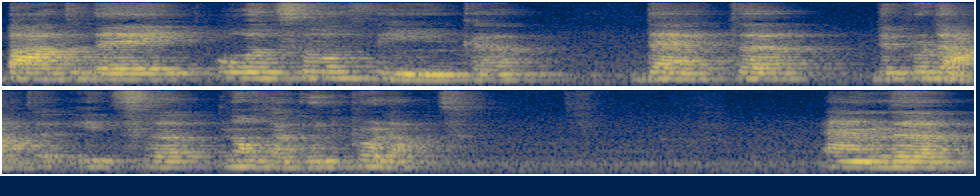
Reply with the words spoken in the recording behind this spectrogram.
But they also think that uh, the product is uh, not a good product. And uh,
